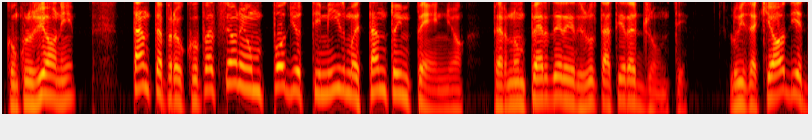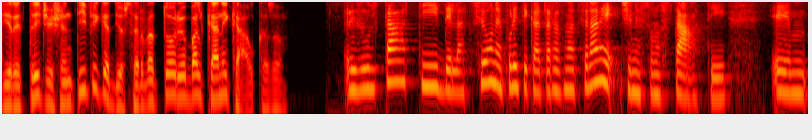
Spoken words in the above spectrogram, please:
Conclusioni? Tanta preoccupazione, un po' di ottimismo e tanto impegno per non perdere i risultati raggiunti. Luisa Chiodi è direttrice scientifica di Osservatorio Balcani Caucaso. Risultati dell'azione politica transnazionale ce ne sono stati, ehm,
